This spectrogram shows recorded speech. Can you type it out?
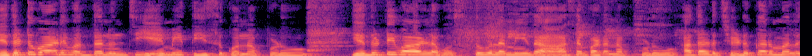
ఎదుటివాడి వద్ద నుంచి ఏమీ తీసుకొన్నప్పుడు ఎదుటి వాళ్ళ వస్తువుల మీద ఆశపడనప్పుడు అతడు చెడు కర్మలు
